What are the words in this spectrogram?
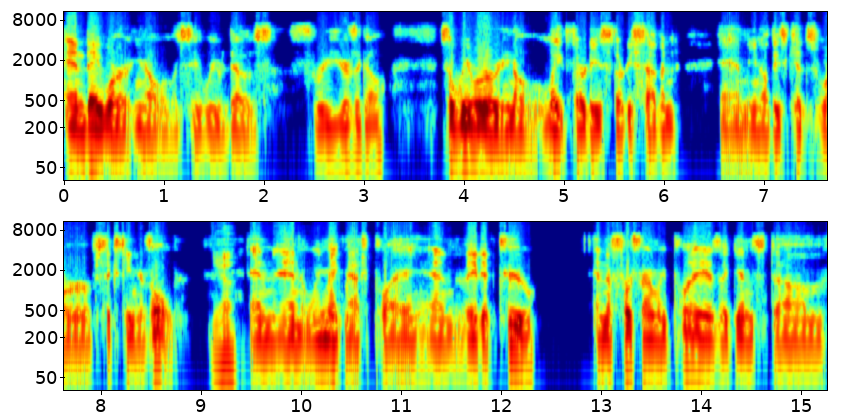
And they were, you know, let's see, we were those three years ago. So we were, you know, late 30s, 37. And, you know, these kids were 16 years old. Yeah. And then we make match play, and they did too. And the first round we play is against um,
